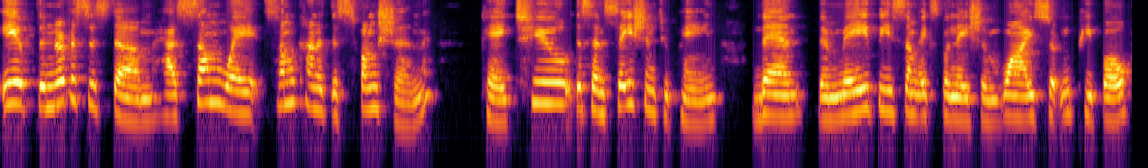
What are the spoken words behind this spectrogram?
If the nervous system has some way, some kind of dysfunction, okay, to the sensation to pain, then there may be some explanation why certain people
